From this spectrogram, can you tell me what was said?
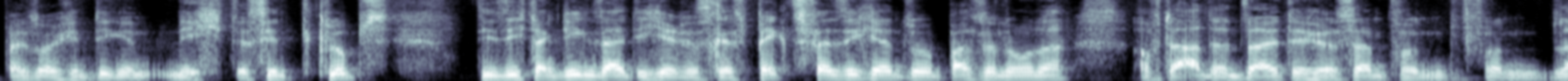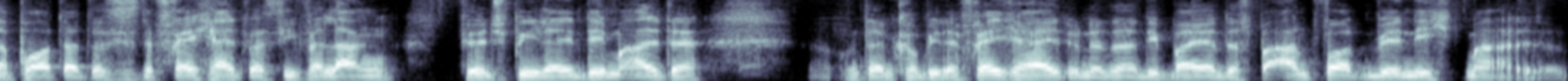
bei solchen Dingen nicht. Das sind Clubs, die sich dann gegenseitig ihres Respekts versichern, so Barcelona. Auf der anderen Seite hörst du von, von Laporta, das ist eine Frechheit, was sie verlangen für einen Spieler in dem Alter. Und dann kommt wieder Frechheit und dann die Bayern, das beantworten wir nicht mal.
